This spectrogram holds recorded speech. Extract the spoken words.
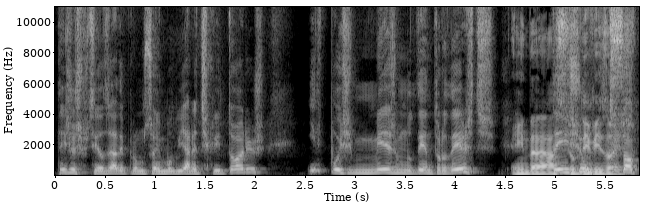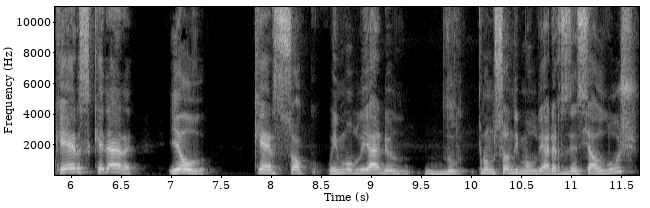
tens uma especialidade em promoção imobiliária de escritórios e depois, mesmo dentro destes, Ainda há tens um subdivisões. só quer, se calhar, ele quer só o imobiliário, de, promoção de imobiliário residencial de luxo,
